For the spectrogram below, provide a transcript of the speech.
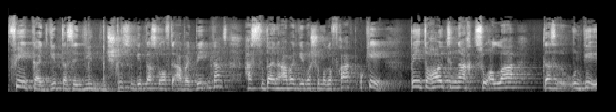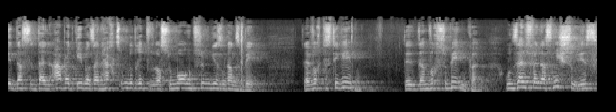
Fähigkeit gibt, dass er dir den Schlüssel gibt, dass du auf der Arbeit beten kannst? Hast du deinen Arbeitgeber schon mal gefragt? Okay, bete heute Nacht zu Allah dass, und dass dein Arbeitgeber sein Herz umgedreht wird, dass du morgen zu ihm gehst und kannst beten. Der wird es dir geben. Dann wirst du beten können. Und selbst wenn das nicht so ist,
